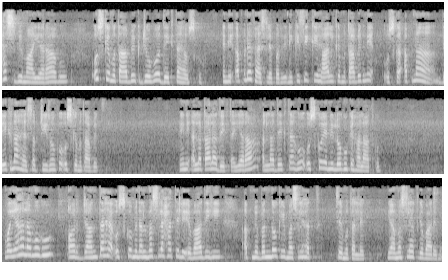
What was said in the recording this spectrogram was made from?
حس بیما یا اس کے مطابق جو وہ دیکھتا ہے اس کو۔ یعنی اپنے فیصلے پر یعنی کسی کے حال کے مطابق نہیں، اس کا اپنا دیکھنا ہے سب چیزوں کو اس کے مطابق۔ یعنی اللہ تعالیٰ دیکھتا ہے یا اللہ دیکھتا ہے اس کو یعنی لوگوں کے حالات کو۔ وہ یا لمح اور جانتا ہے اس کو، من المسلحت عبادی ہی اپنے بندوں کی مسلحت سے متعلق، یا مسلحت کے بارے میں۔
